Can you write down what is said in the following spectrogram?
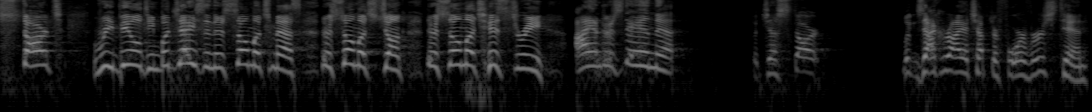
Start rebuilding. But Jason, there's so much mess, there's so much junk, there's so much history. I understand that. But just start. Look, Zechariah chapter 4, verse 10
